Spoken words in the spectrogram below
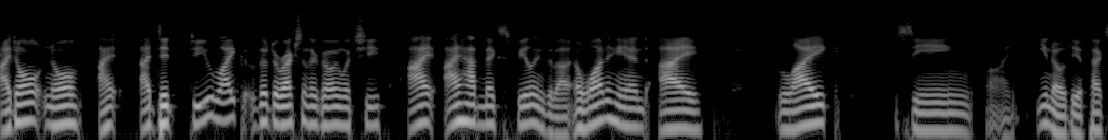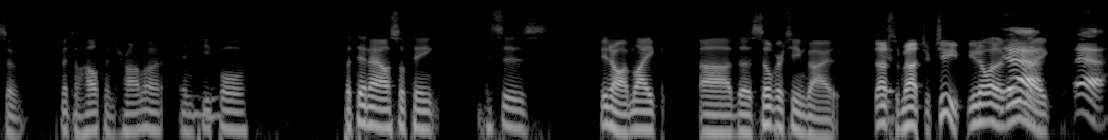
I don't know if I I did do you like the direction they're going with Chief? I I have mixed feelings about it. On one hand, I like seeing like you know the effects of mental health and trauma in Mhm. people. But then I also think this is, you know, I'm like uh, the silver team guy. That's the Master Chief. You know what I Yeah. mean? Like, Yeah.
